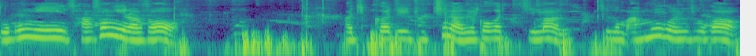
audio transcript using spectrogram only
50이 4성이라서 아직까지 좋진 않을 것 같지만 지금 암흑 원소가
